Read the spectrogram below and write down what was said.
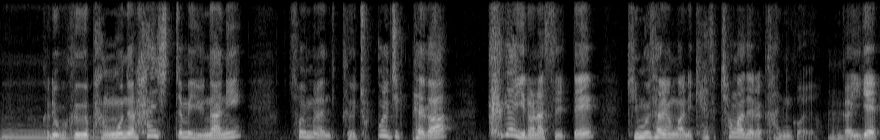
음. 그리고 그 방문을 한 시점에 유난히 소위 말하는 그 촛불 집회가 크게 일어났을 때 기무사령관이 계속 청와대를 간 거예요. 그러니까 이게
